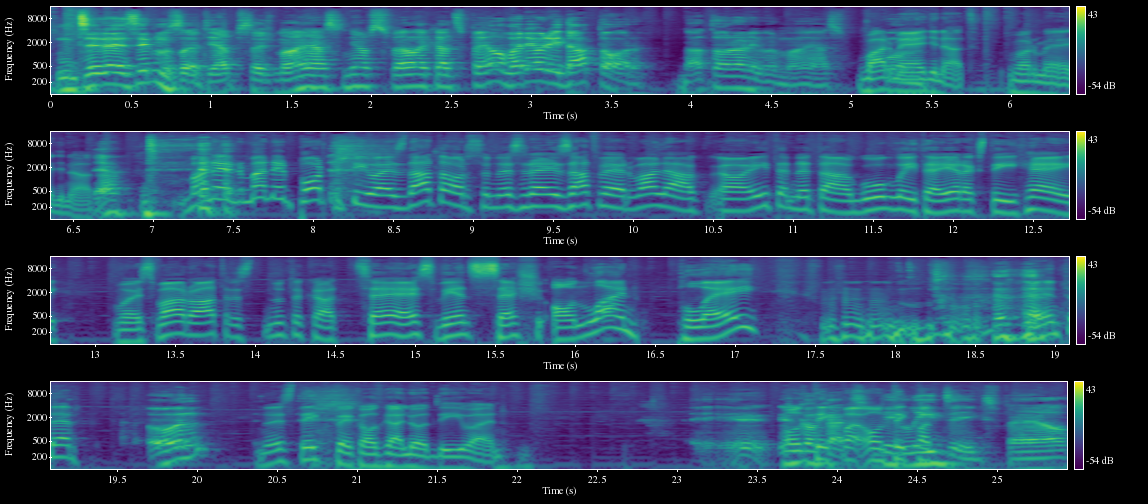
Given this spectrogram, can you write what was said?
Nu, Cerēs ir mazliet jāapsēž mājās un jāapspēlē kādu spēli, vai arī datoru. Datoru arī var mājās. Var un, mēģināt, var mēģināt. Jā. man, ir, man ir portatīvais dators, un es reiz atvēru vaļā uh, internetā, googlītē ierakstīju, hei, vai es varu atrast nu, tā kā CS16 online, play, enter. un Nu, es tiku pie kaut kā ļoti dīvaina. ir, ir Un tikpat- līdzīga spēle.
